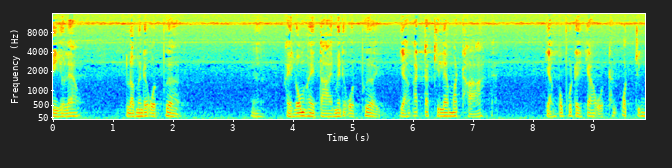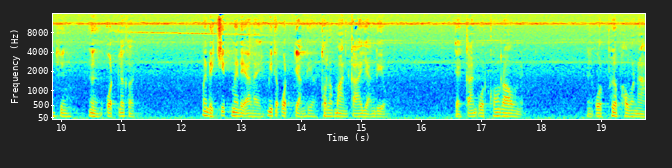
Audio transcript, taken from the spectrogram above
มีอยู่แล้ว เราไม่ได้อดเพื่อให้ล้มให้ตายไม่ได้อดเพื่อ อย่างอัตตกิลมัฏฐา อย่างพระพุทธเจ้าอดท่านอดจริงๆเอออดแล้วก็ ไม่ได้คิดไม่ได้อะไร มีแต่อดอย่างเดียว ทรมานกายอย่างเดียว แต่การอดของเราเนี่ยอดเพื่อภาวนา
